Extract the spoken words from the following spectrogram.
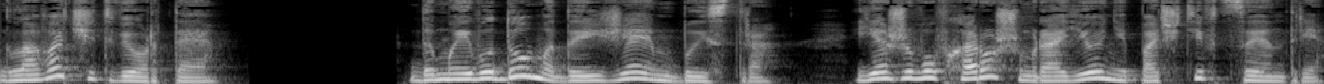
Глава четвертая. До моего дома доезжаем быстро. Я живу в хорошем районе, почти в центре.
